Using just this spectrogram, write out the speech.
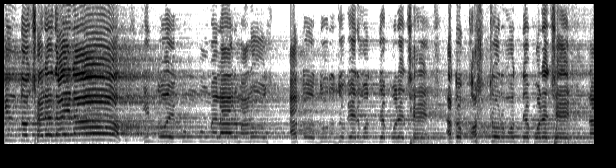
কিন্তু ছেড়ে দেয় না। কিন্তু ওই কুম্ভ মেলার মানুষ এত দুর্যোগের মধ্যে পড়েছে, এত কষ্টর মধ্যে পড়েছে, না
